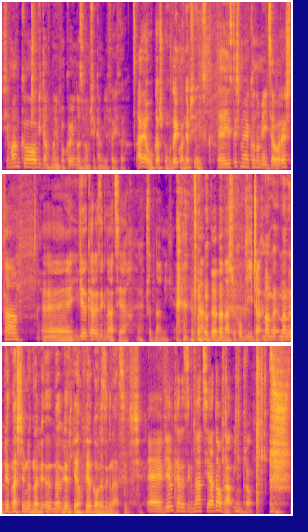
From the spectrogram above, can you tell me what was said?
Siemanko, witam w moim pokoju, nazywam się Kamil Fejfer. A ja Łukasz Komudej, kłaniam się nisko. E, jesteśmy Ekonomia i cała reszta e, i wielka rezygnacja e, przed nami na, na, naszych obliczach. Mamy, mamy 15 minut na, na wielkie, wielką rezygnację dzisiaj. E, wielka rezygnacja, dobra, intro. Psz.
